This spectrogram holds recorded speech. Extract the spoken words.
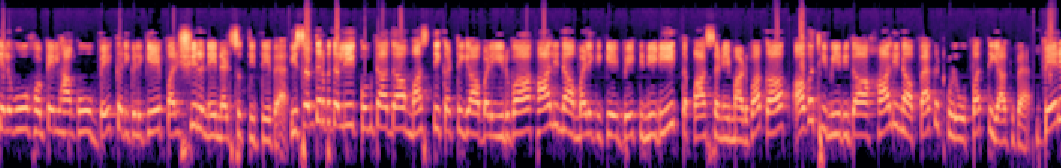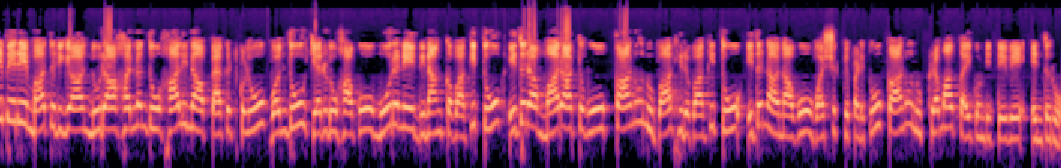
ಕೆಲವು ಹೋಟೆಲ್ ಹಾಗೂ ಬೇಕರಿಗಳಿಗೆ ಪರಿಶೀಲನೆ ನಡೆಸುತ್ತಿದ್ದೇವೆ. ಈ ಸಂದರ್ಭದಲ್ಲಿ ಕುಮಟಾದ ಮಾಸ್ತಿಕಟ್ಟೆಯ ಬಳಿ ಇರುವ ಹಾಲಿನ ಮಳಿಗೆಗೆ ಭೇಟಿ ನೀಡಿ ತಪಾಸಣೆ ಮಾಡುವಾಗ ಅವಧಿ ಮೀರಿದ ಹಾಲಿನ ಪ್ಯಾಕೆಟ್ಗಳು ಪತ್ತೆಯಾಗಿವೆ. ಬೇರೆ ಬೇರೆ ಮಾದರಿಯ ನೂರ ಹನ್ನೊಂದು ಹಾಲಿನ ಪ್ಯಾಕೆಟ್ಗಳು ಒಂದು, ಎರಡು ಹಾಗೂ ಮೂರನೇ ದಿನಾಂಕವಾಗಿದ್ದು, ಇದರ ಮಾರಾಟವು ಕಾನೂನು ಬಾಹಿರವಾಗಿದ್ದು ಇದನ್ನ ನಾವು ವಶಕ್ಕೆ ಪಡೆದು ಕಾನೂನು ಕ್ರಮ ಕೈಗೊಂಡಿದ್ದೇವೆ, ಎಂದರು.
